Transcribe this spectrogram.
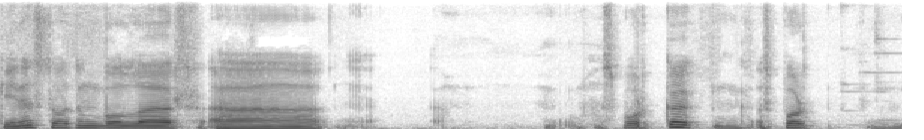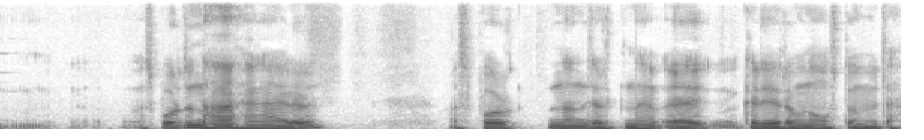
Кейінен стотын болар спортқа спорт спорттун ха хаңайрын спорттан жартына э карьерамын оңстом өтө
